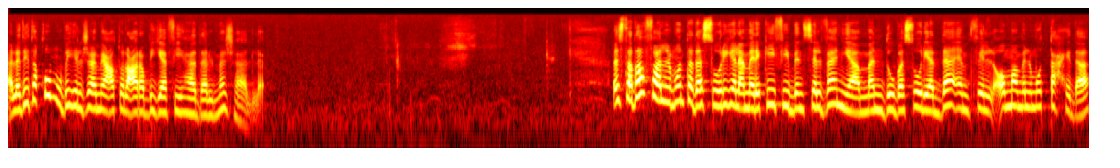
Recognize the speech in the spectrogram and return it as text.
الذي تقوم به الجامعة العربية في هذا المجال. استضاف المنتدى السوري الأمريكي في بنسلفانيا مندوب سوريا الدائم في الأمم المتحدة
